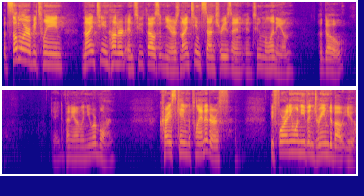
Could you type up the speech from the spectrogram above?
But somewhere between 1900 and 2000 years, 19 centuries and, and two millennium ago, okay, depending on when you were born, Christ came to planet Earth before anyone even dreamed about you.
